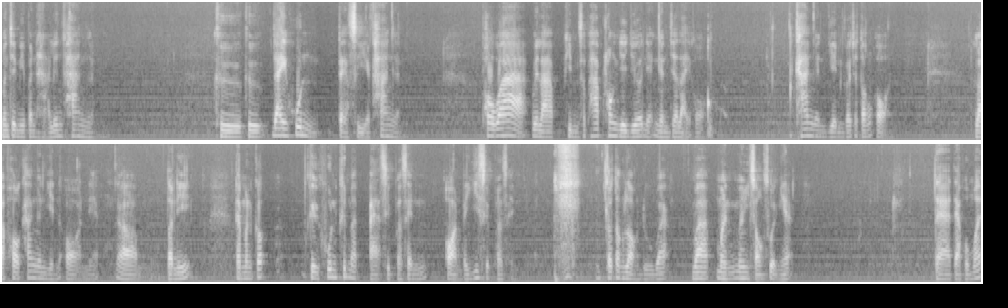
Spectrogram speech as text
มันจะมีปัญหาเรื่องค่างเงิน คือคือได้หุ้นแต่เสียค่างเงิน เพราะว่าเวลาพิมพ์สภาพคล่องเยอะๆเนี่ยเงินจะไหลออก ค่างเงินเย็นก็จะต้องอ่อน แล้วพอค่างเงินเย็นอ่อนเนี่ยอตอนนี้แต่มันก็ คือหุ้นขึ้นมา 80%อ่อนไป 20%ก็ต้องลองดูว่าว่ามันมันมีสองส่วนเนี้ย แต่แต่ผมว่า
